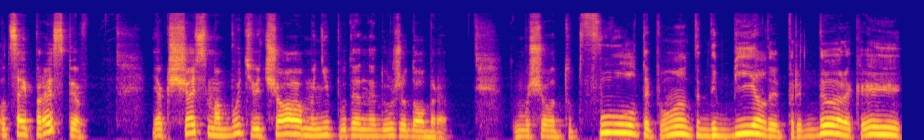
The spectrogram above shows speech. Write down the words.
оцей приспів, як щось, мабуть, від чого мені буде не дуже добре. Тому що от тут фул, типу, о, ти дебіл, ти придурок, і...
